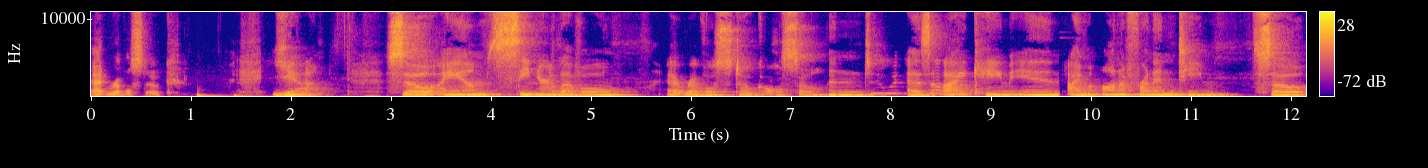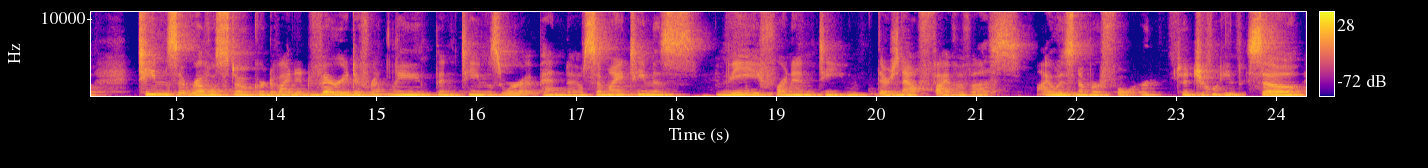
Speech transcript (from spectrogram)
at Revelstoke? Yeah. So I am senior level at Revelstoke also. And as I came in, I'm on a front end team. So teams at Revelstoke are divided very differently than teams were at Pendo. So my team is the front end team. There's now five of us. I was number four to join. So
